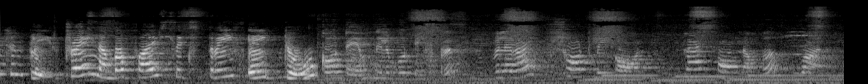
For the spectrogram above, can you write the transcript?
Attention please. Train number 56382 Kottayam Nilambur Express will arrive shortly on platform number 1.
